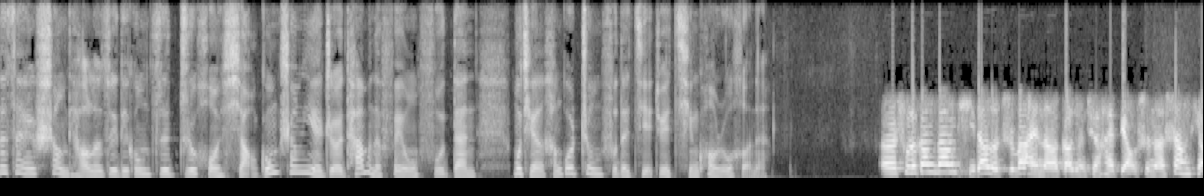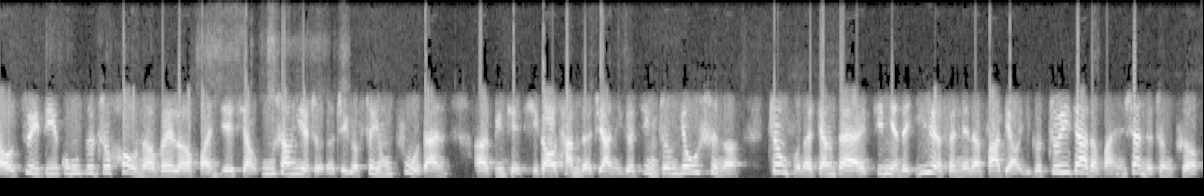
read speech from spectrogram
那在上调了最低工资之后，小工商业者他们的费用负担，目前韩国政府的解决情况如何呢？呃，除了刚刚提到的之外呢，高景全还表示呢，上调最低工资之后呢，为了缓解小工商业者的这个费用负担，呃，并且提高他们的这样的一个竞争优势呢，政府呢将在今年的一月份内呢发表一个追加的完善的政策。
